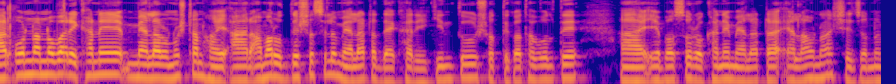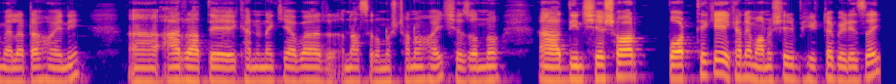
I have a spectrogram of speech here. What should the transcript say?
আর অন্যান্যবার এখানে মেলার অনুষ্ঠান হয়। আর আমার উদ্দেশ্য ছিল মেলাটা দেখারই। কিন্তু সত্যি কথা বলতে এবছর ওখানে মেলাটা এলাও না, সেজন্য মেলাটা হয়নি। আর রাতে এখানে নাকি আবার নাচের অনুষ্ঠানও হয়। সেজন্য দিন শেষ হওয়ার পর থেকে এখানে মানুষের ভিড়টা বেড়ে যায়।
